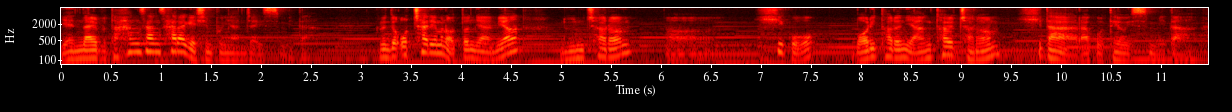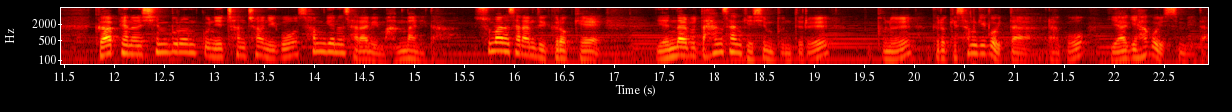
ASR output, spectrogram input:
옛날부터 항상 살아계신 분이 앉아 있습니다. 그런데 옷차림은 어떻냐면 눈처럼 어, 희고 머리털은 양털처럼 희다라고 되어 있습니다. 그 앞에는 심부름꾼이 천천히고 섬기는 사람이 만만이다. 수많은 사람들이 그렇게 옛날부터 항상 계신 분들을 분을 그렇게 섬기고 있다라고 이야기하고 있습니다.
